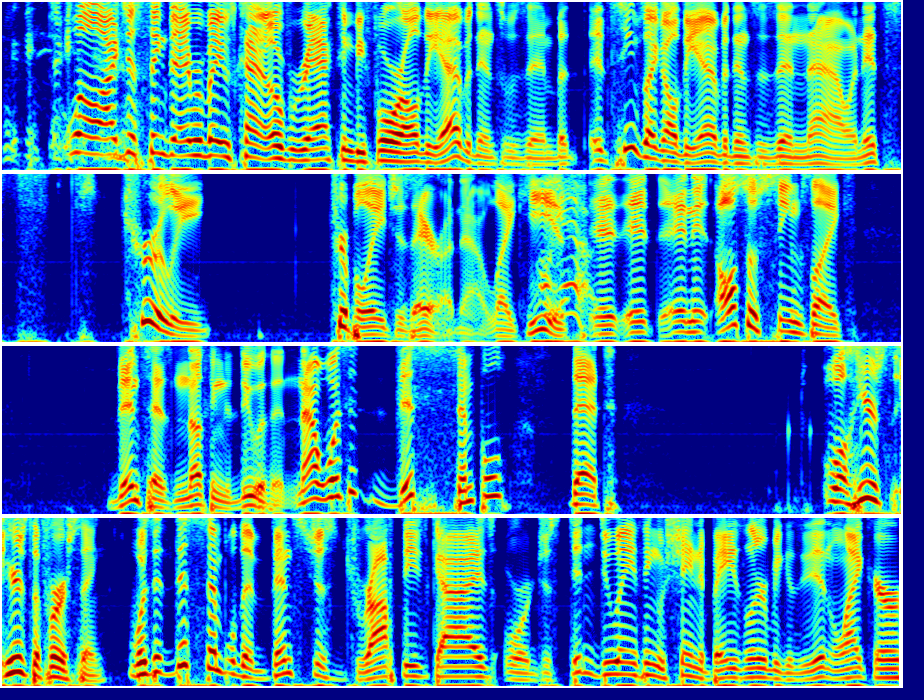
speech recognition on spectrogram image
well, I just think that everybody was kind of overreacting before all the evidence was in, but it seems like all the evidence is in now, and it's, s- truly Triple H's era now. Like he Oh, is, yeah. it, it, and it also seems like Vince has nothing to do with it. Now, was it this simple that? Well, here's here's the first thing. Was it this simple that Vince just dropped these guys, or just didn't do anything with Shayna Baszler because he didn't like her,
